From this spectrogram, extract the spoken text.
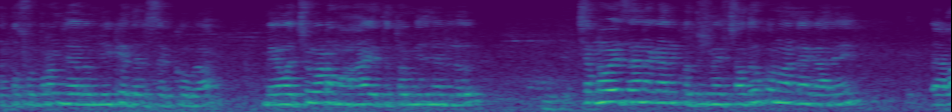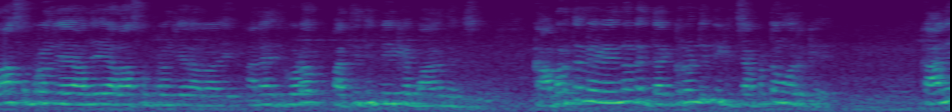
ఎంత శుభ్రం చేయాలో మీకే తెలుసు ఎక్కువగా. మేము వచ్చి కూడా మహా అయితే తొమ్మిది నెలలు. చిన్న వయసు అయినా కానీ కొద్దిగా మేము చదువుకున్నా కానీ ఎలా శుభ్రం చేయాలి ఎలా శుభ్రం చేయాలి అనేది కూడా ప్రతిదీ మీకే బాగా తెలుసు. కాబట్టి మేము ఏంటంటే దగ్గరుండి మీకు చెప్పటం వరకే. కానీ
